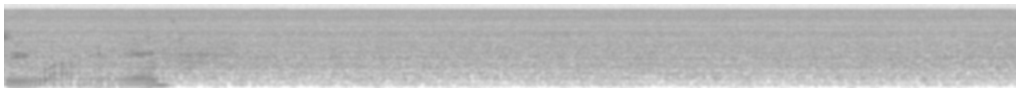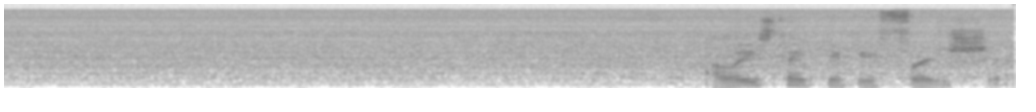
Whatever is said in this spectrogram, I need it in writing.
see what I mean. At least they give you free shit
